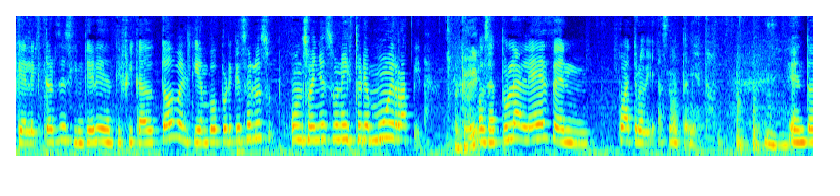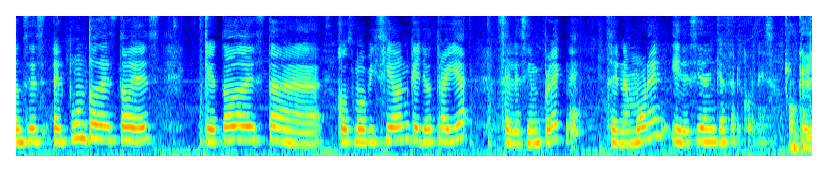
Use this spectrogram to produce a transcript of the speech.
que el lector se sintiera identificado todo el tiempo porque solo es- un sueño es una historia muy rápida. ¿Ok? O sea, tú la lees en cuatro días, no te miento. Entonces, el punto de esto es que toda esta cosmovisión que yo traía se les impregne, se enamoren y decidan qué hacer con eso. ok. ¿Y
